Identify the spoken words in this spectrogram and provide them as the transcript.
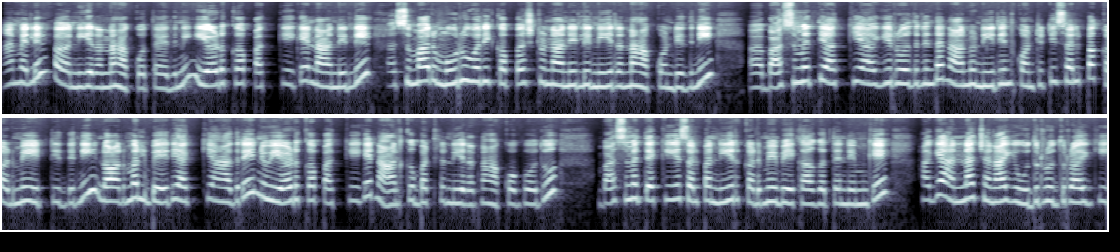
ಆಮೇಲೆ ನೀರನ್ನು ಹಾಕ್ಕೋತಾ ಇದ್ದೀನಿ. ಎರಡು ಕಪ್ ಅಕ್ಕಿಗೆ ನಾನಿಲ್ಲಿ ಸುಮಾರು ಮೂರುವರೆ ಕಪ್ಪಷ್ಟು ನಾನಿಲ್ಲಿ ನೀರನ್ನು ಹಾಕ್ಕೊಂಡಿದ್ದೀನಿ ಬಾಸುಮತಿ ಅಕ್ಕಿ ಆಗಿರೋದ್ರಿಂದ ನಾನು ನೀರಿನ ಕ್ವಾಂಟಿಟಿ ಸ್ವಲ್ಪ ಕಡಿಮೆ ಇಟ್ಟಿದ್ದೀನಿ. ನಾರ್ಮಲ್ ಬೇರೆ ಅಕ್ಕಿ ಆದರೆ ನೀವು ಎರಡು ಕಪ್ ಅಕ್ಕಿಗೆ ನಾಲ್ಕು ಬಟ್ಲು ನೀರನ್ನು ಹಾಕ್ಕೋಬೋದು ಬಾಸುಮತಿ ಅಕ್ಕಿಗೆ ಸ್ವಲ್ಪ ನೀರು ಕಡಿಮೆ ಬೇಕಾಗುತ್ತೆ ನಿಮಗೆ. ಹಾಗೆ ಅನ್ನ ಚೆನ್ನಾಗಿ ಉದುರು ಉದುರಾಗಿ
